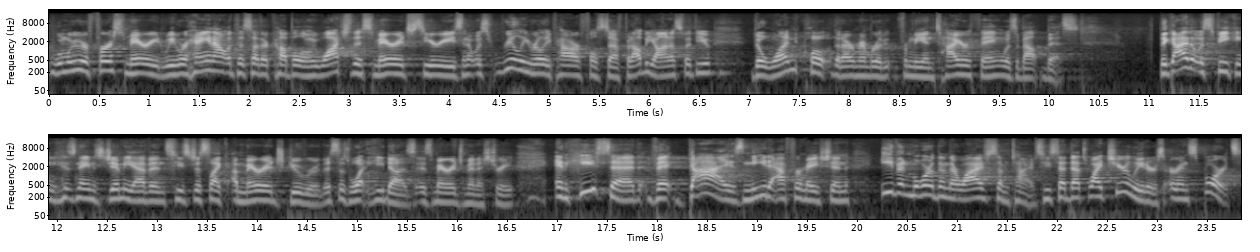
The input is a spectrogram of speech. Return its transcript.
when we were first married, we were hanging out with this other couple and we watched this marriage series and it was really, really powerful stuff. But I'll be honest with you, the one quote that I remember from the entire thing was about this the guy that was speaking, his name's Jimmy Evans. He's just like a marriage guru. This is what he does is marriage ministry. And he said that guys need affirmation even more than their wives sometimes. He said that's why cheerleaders are in sports.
